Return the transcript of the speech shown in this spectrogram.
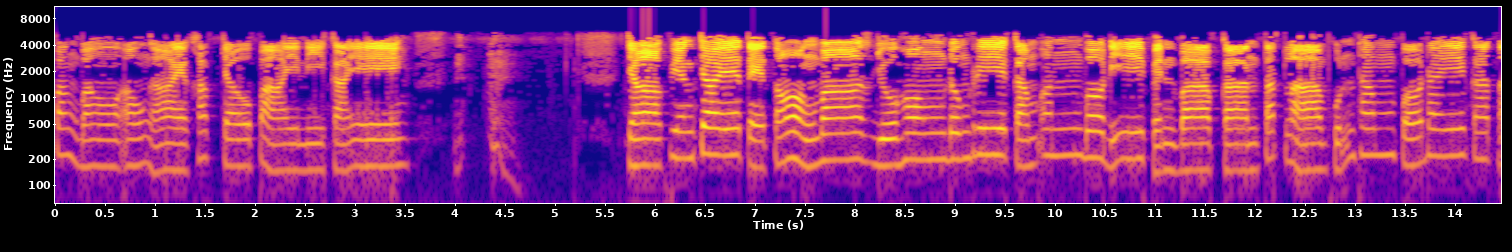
ฟังเบาเอาง่ายครับเจ้าไปนี่ไกจากเพียงใจแต่ต้องมาอยู่ห้องดงรีกรรมอันบอดีเป็นบาปการตัดลาบขุนทำปอได้กะต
